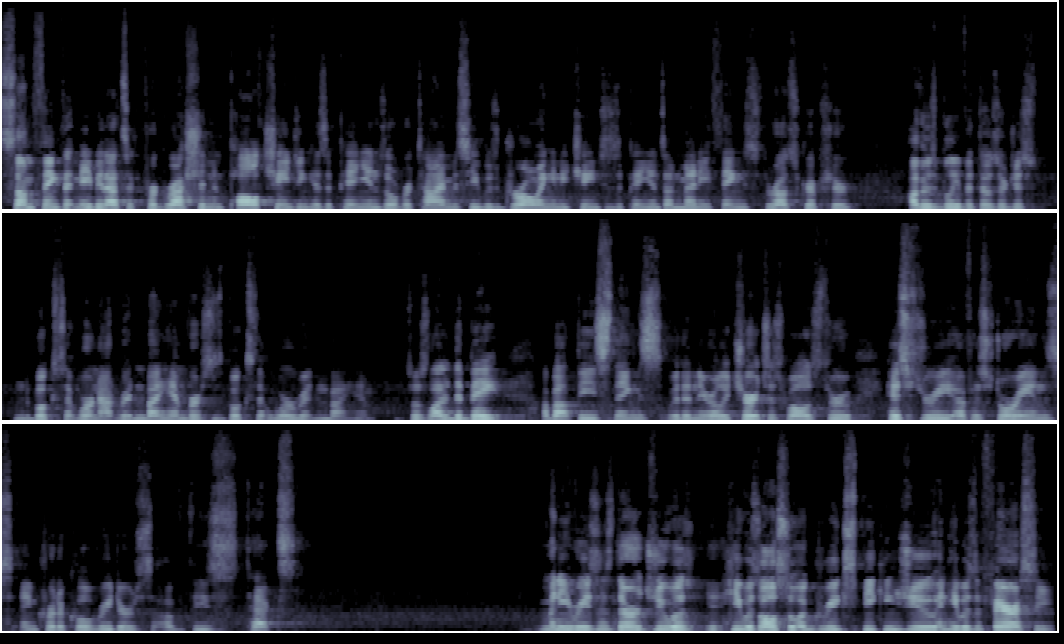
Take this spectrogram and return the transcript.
Some think that maybe that's a progression in Paul changing his opinions over time as he was growing and he changed his opinions on many things throughout Scripture. Others believe that those are just books that were not written by him versus books that were written by him. So there's a lot of debate about these things within the early church as well as through history of historians and critical readers of these texts. Many reasons there. Jew was, he was also a Greek speaking Jew and he was a Pharisee.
